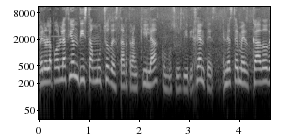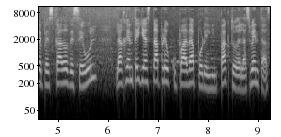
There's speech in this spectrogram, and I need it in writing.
pero la población dista mucho de estar tranquila, como sus dirigentes. En este mercado de pescado de Seúl, la gente ya está preocupada por el impacto de las ventas.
